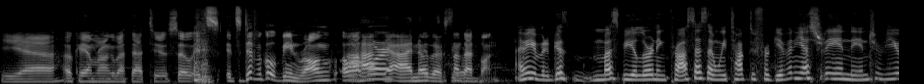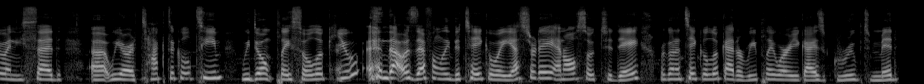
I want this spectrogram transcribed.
yeah. Okay, I'm wrong about that too. So it's it's difficult being wrong a lot uh -huh. more. Yeah, I know that. It's not that fun. I mean, but it must be a learning process. And we talked to Forgiven yesterday in the interview, and he said uh, we are a tactical team. We don't play solo queue, and that was definitely the takeaway yesterday and also today. We're going to take a look at a replay where you guys grouped mid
